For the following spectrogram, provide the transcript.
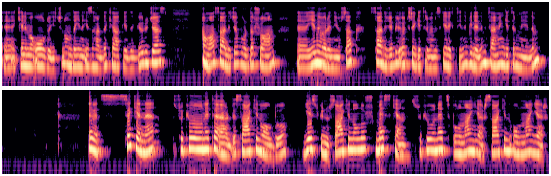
e, kelime olduğu için onu da yine izharda kafiyede göreceğiz. Ama sadece burada şu an e, yeni öğreniyorsak sadece bir ötre getirmemiz gerektiğini bilelim. Tenvin getirmeyelim. Evet, sekene sükunete erdi, sakin oldu. Ges günü sakin olur. Mesken, sükunet bulunan yer, sakin olunan yer,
